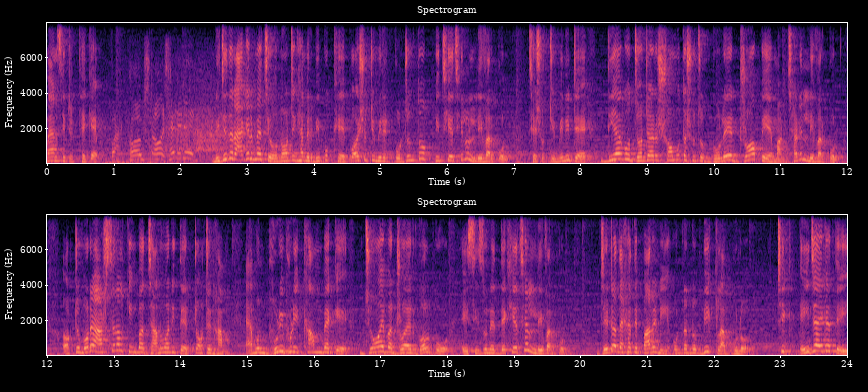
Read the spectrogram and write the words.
ম্যান সিটির থেকে. নিজেদের আগের ম্যাচেও নটিংহ্যামের বিপক্ষে পঁয়ষট্টি মিনিট পর্যন্ত পিছিয়ে ছিল লিভারপুল। ছেষট্টি মিনিটে দিয়াগো জটার সমতাসূচক গোলে ড্র পেয়ে মাঠ ছাড়ে লিভারপুল। অক্টোবরে আর্সেনাল কিংবা জানুয়ারিতে টটেনহাম। এমন ভুড়ি ভুড়ি কামব্যাকে জয় বা ড্রয়ের গল্প এই সিজনে দেখিয়েছে লিভারপুল। যেটা দেখাতে পারেনি অন্যান্য বিগ ক্লাবগুলো। ঠিক এই জায়গাতেই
